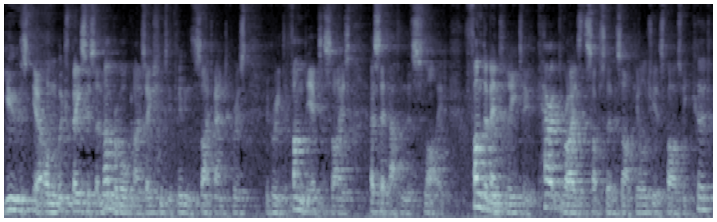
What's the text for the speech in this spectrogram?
used, yeah, on which basis a number of organisations, including the site antiquaries, agreed to fund the exercise, as set out in this slide. Fundamentally, to characterise the subsurface archaeology as far as we could,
